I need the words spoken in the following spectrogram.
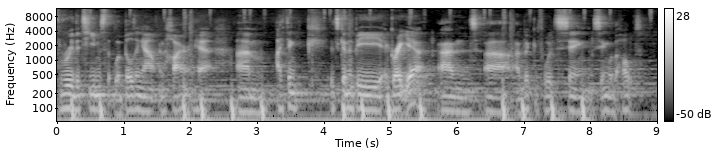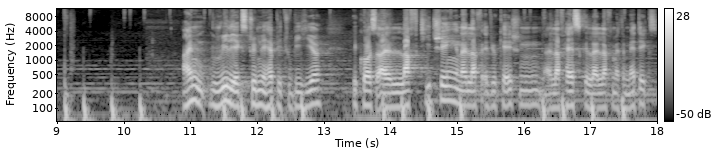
through the teams that we're building out and hiring here. Um, I think it's going to be a great year and uh, I'm looking forward to seeing, seeing what it holds. I'm really extremely happy to be here because I love teaching and I love education, I love Haskell, I love mathematics.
